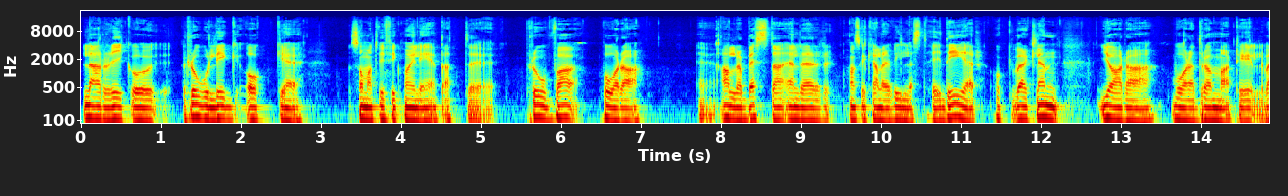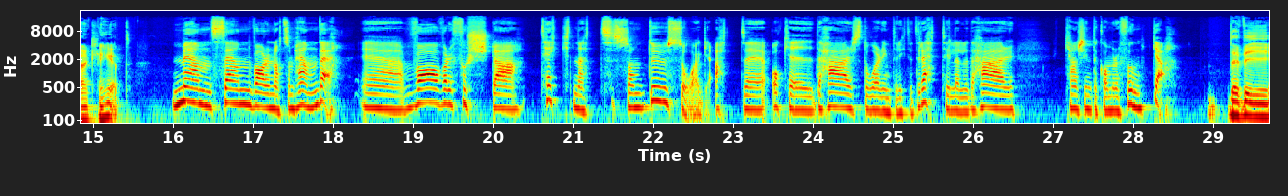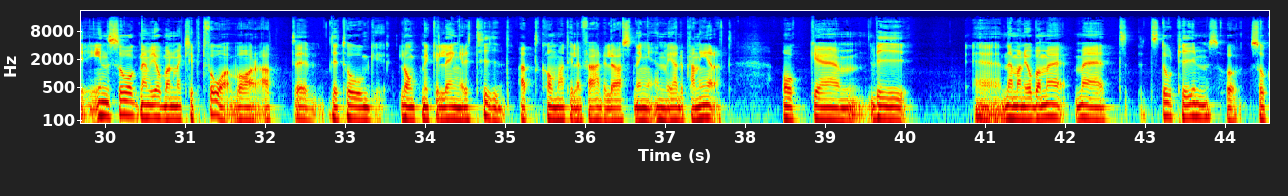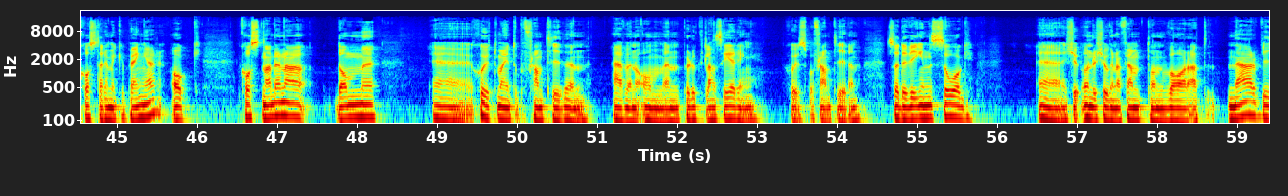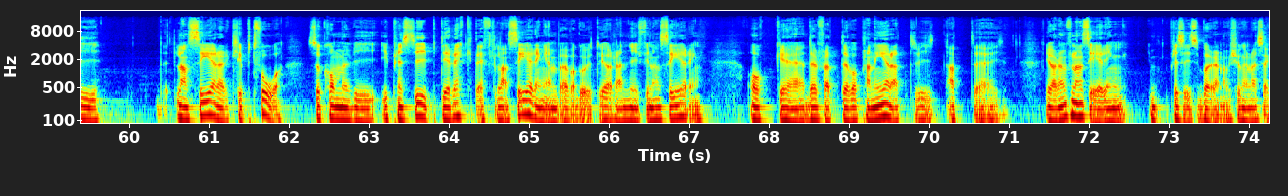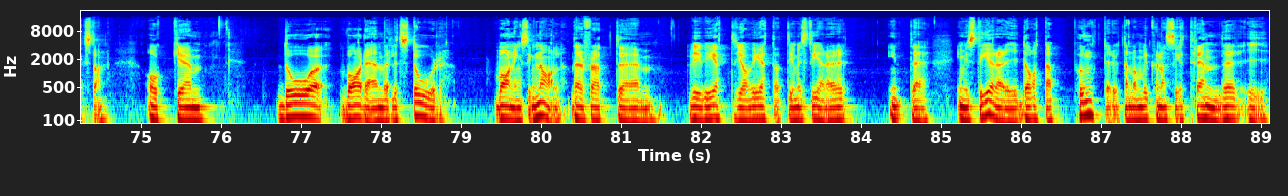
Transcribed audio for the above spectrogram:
lärorik och rolig och eh, som att vi fick möjlighet att prova våra Eh, allra bästa eller om man ska kalla det vildaste idéer och verkligen göra våra drömmar till verklighet. Men sen var det något som hände. Eh, vad var det första tecknet som du såg att eh, okej, okay, det här står inte riktigt rätt till eller det här kanske inte kommer att funka? Det vi insåg när vi jobbade med Klipp två var att Eh, det tog långt mycket längre tid att komma till en färdig lösning än vi hade planerat. Och eh, vi eh, när man jobbar med, med ett, ett stort team så, så kostar det mycket pengar och kostnaderna, de eh, skjuter man ju inte på framtiden även om en produktlansering skjuts på framtiden. Så det vi insåg eh, under 2015 var att när vi lanserar Klipp 2 så kommer vi i princip direkt efter lanseringen behöva gå ut och göra en ny finansiering. Och eh, därför att det var planerat vi, att eh, göra en finansiering precis i början av 2016. Och eh, då var det en väldigt stor varningssignal därför att eh, vi vet, jag vet att investerare inte investerar i datapunkter utan de vill kunna se trender i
